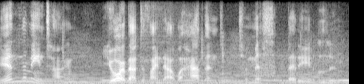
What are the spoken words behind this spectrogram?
In the meantime, you're about to find out what happened to Miss Betty Lou.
